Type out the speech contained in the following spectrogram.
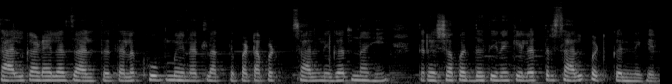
साल काढायला जाल तर त्याला खूप मेहनत लागते. पटापट साल निघत नाही. तर अशा पद्धतीने केलं तर साल पटकन निघेल.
